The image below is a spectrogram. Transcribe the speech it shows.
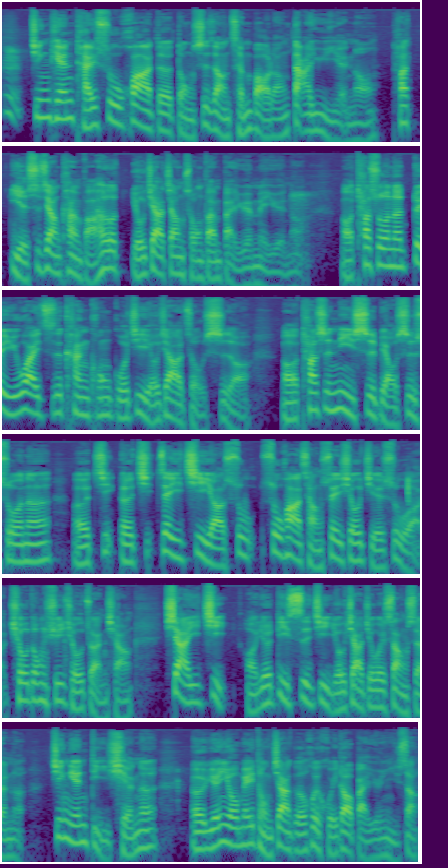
嗯，今天台塑化的董事长陈宝郎大预言哦，他也是这样看法。他说，油价将重返百元美元哦。哦，他说呢，对于外资看空国际油价的走势哦，哦，他是逆势表示说呢，呃，季呃季这一季啊，塑塑化厂税休结束啊，秋冬需求转强，下一季哦，就第四季油价就会上升了。今年底前呢，呃，原油每桶价格会回到百元以上。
